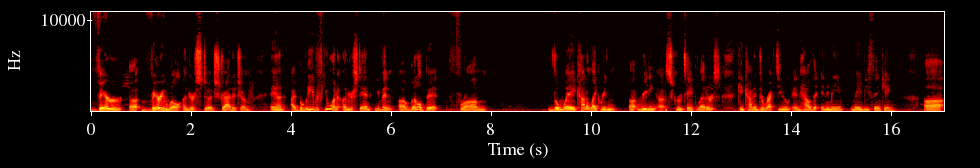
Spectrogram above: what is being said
very, uh, very well understood stratagem. And I believe if you want to understand even a little bit from the way, kind of like reading uh, reading uh, Screwtape letters, can kind of direct you in how the enemy may be thinking. Uh,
